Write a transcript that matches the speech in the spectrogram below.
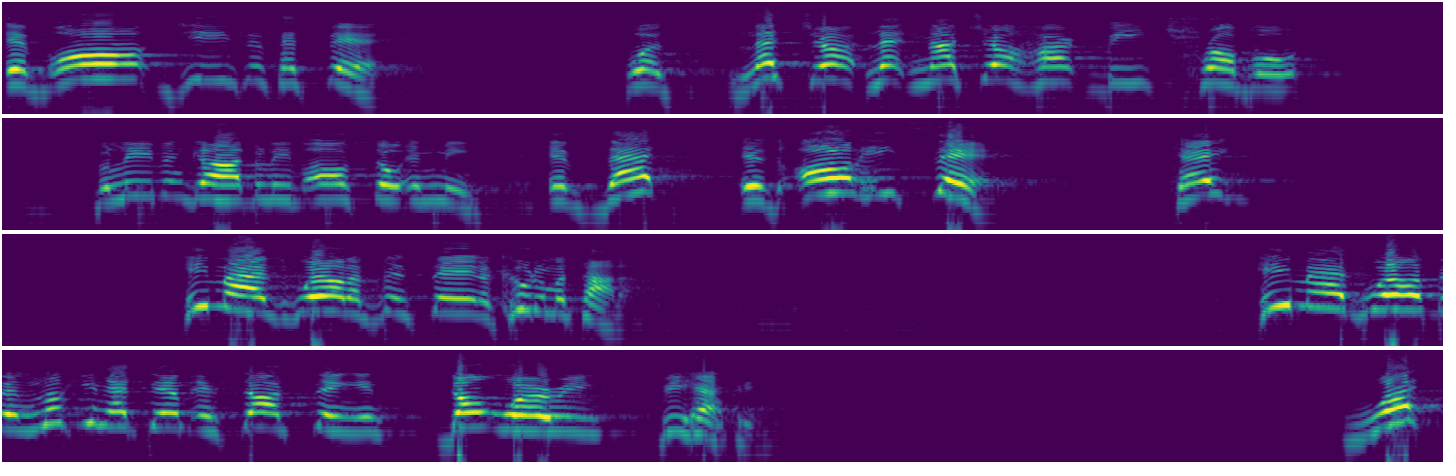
If all Jesus has said was, let, your, let not your heart be troubled, believe in God, believe also in me if that is all he said, okay, he might as well have been saying Hakuna Matata. He might as well have been looking at them and start singing, Don't worry, be happy. What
